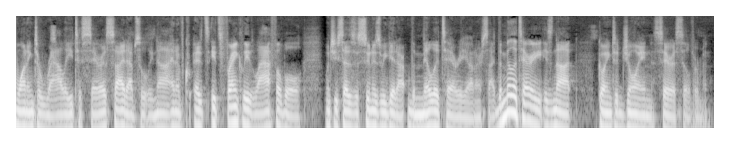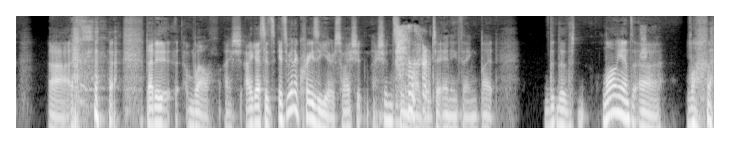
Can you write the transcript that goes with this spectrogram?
wanting to rally to Sarah's side? Absolutely not. And of course, it's it's frankly laughable when she says, "As soon as we get our, the military on our side, the military is not going to join Sarah Silverman." Uh, that is well, I, sh- I guess it's it's been a crazy year, so I should I shouldn't seem levered to anything. But the, the long answer, uh, long,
